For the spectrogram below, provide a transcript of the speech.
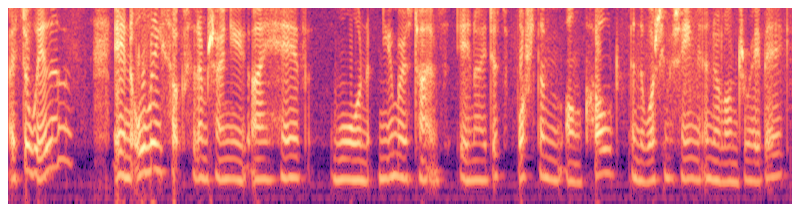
I still wear them. And all these socks that I'm showing you, I have worn numerous times and I just wash them on cold in the washing machine in a lingerie bag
